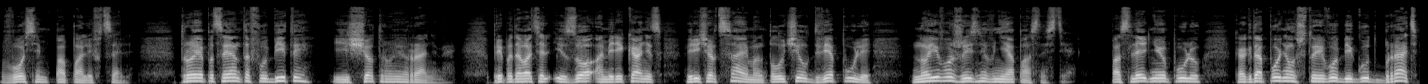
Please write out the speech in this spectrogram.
Восемь попали в цель. Трое пациентов убиты, еще трое ранены. Преподаватель ИЗО, американец Ричард Саймон, получил две пули, но его жизнь вне опасности. Последнюю пулю, когда понял, что его бегут брать,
